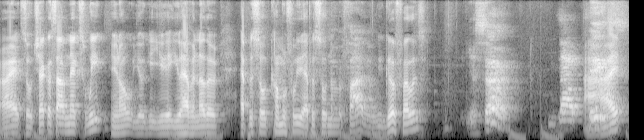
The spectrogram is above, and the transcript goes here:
All right, so check us out next week. You know, you'll get you you have another episode coming for you, episode number five, and we good, fellas. Yes, sir. Peace out. All right. Peace.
